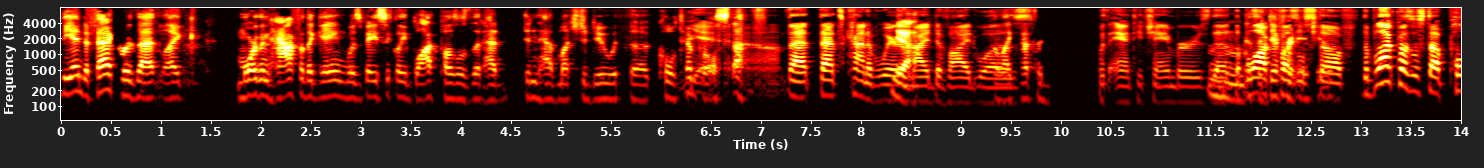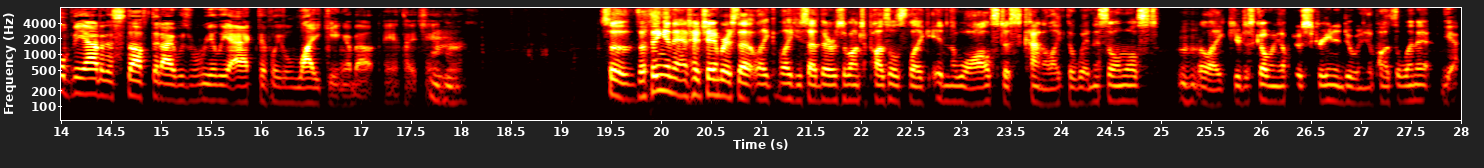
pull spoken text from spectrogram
the end effect was that like more than half of the game was basically block puzzles that had didn't have much to do with the cool temporal Yeah. stuff. That that's kind of where Yeah. my divide was. But, like that's a with Antichamber's. The, Mhm. the block puzzle issue. stuff. The block puzzle stuff pulled me out of the stuff that I was really actively liking about Antichamber. So the thing in Antichamber is that, like, like you said, there was a bunch of puzzles like in the walls, just kind of like the witness almost, Mhm. or like you're just going up to a screen and doing a puzzle in it. Yeah,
